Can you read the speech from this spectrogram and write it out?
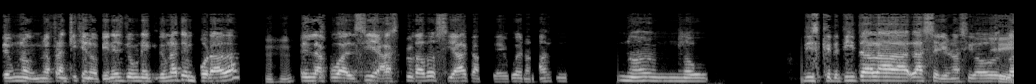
de una, franquicia, no, vienes de una, de una temporada en la cual sí ha explotado Siakam, que bueno, no, no, discretita la, la, serie, no ha sido no,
